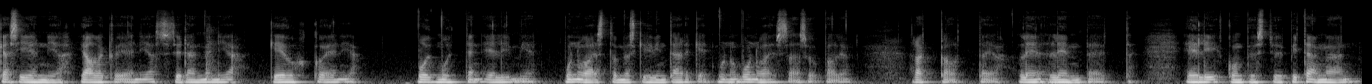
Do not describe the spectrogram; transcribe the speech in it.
käsien ja jalkojen ja sydämen ja keuhkojen ja muiden elimien. Munuaiset on myöskin hyvin tärkeitä. Munuaissa asuu paljon rakkautta ja le- lempeyttä. Eli kun pystyy pitämään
